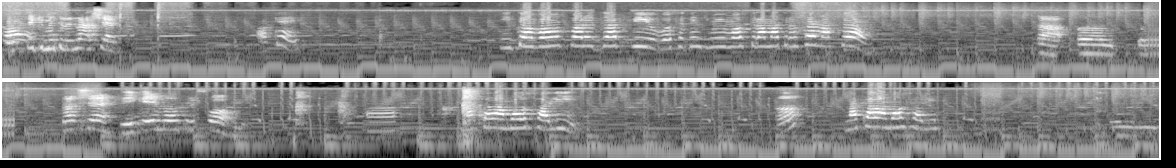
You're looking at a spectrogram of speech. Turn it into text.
Você tem que me treinar, chefe. Ok. Então vamos para o desafio. Você tem que me mostrar uma transformação. Tá, ahn. Tá, chefe, e quem não transforma? Ah, naquela moça ali. Hã? Naquela moça ali. Um,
